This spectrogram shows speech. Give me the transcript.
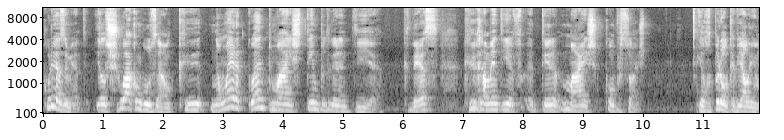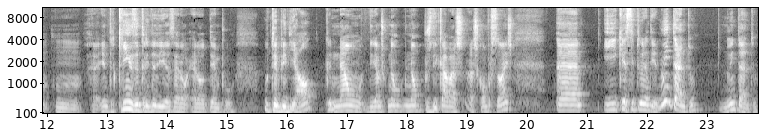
curiosamente, ele chegou à conclusão que não era quanto mais tempo de garantia que desse que realmente ia ter mais conversões. Ele reparou que havia ali um, um entre 15 a 30 dias era, era o tempo o tempo ideal, que não, digamos que não, não prejudicava as, as conversões, uh, e que esse tipo de garantia. No entanto, no entanto,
